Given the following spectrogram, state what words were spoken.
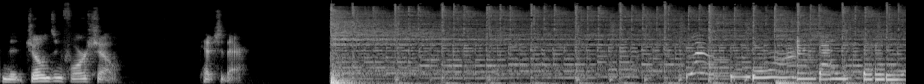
in the Jones and 4 show. Catch you there. You.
